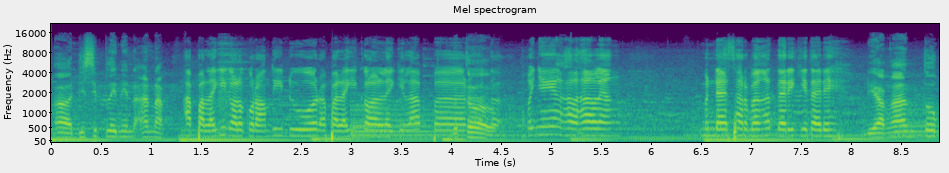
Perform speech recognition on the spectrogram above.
uh, disiplinin anak apalagi kalau kurang tidur, apalagi kalau lagi lapar. Betul. atau- pokoknya yang hal-hal yang mendasar banget dari kita deh. dia ngantuk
